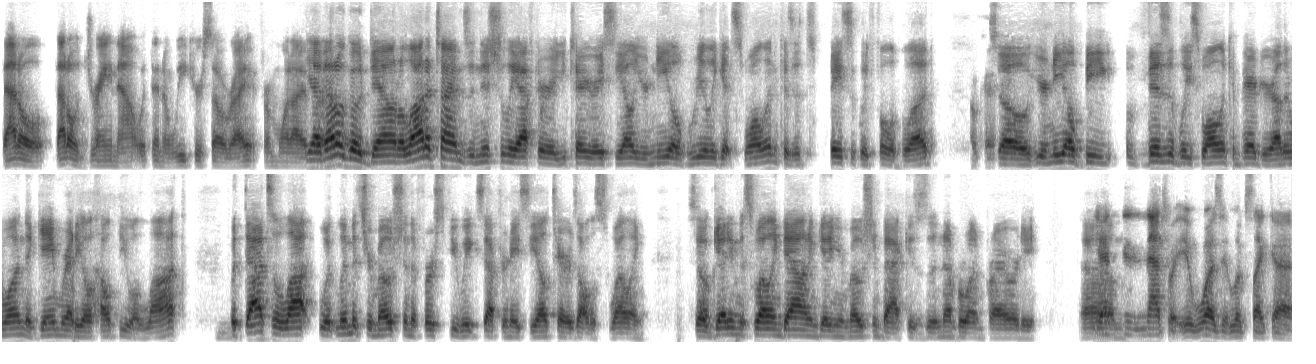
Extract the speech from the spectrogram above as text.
that'll that'll drain out within a week or so, right? From what I yeah, that'll go down. A lot of times, initially after you tear your ACL, your knee will really get swollen because it's basically full of blood. Okay. So your knee will be visibly swollen compared to your other one. The game ready will help you a lot, mm-hmm. but that's a lot. What limits your motion the first few weeks after an ACL tear is all the swelling. So getting the swelling down and getting your motion back is the number one priority. Um, yeah, and that's what it was. It looks like a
